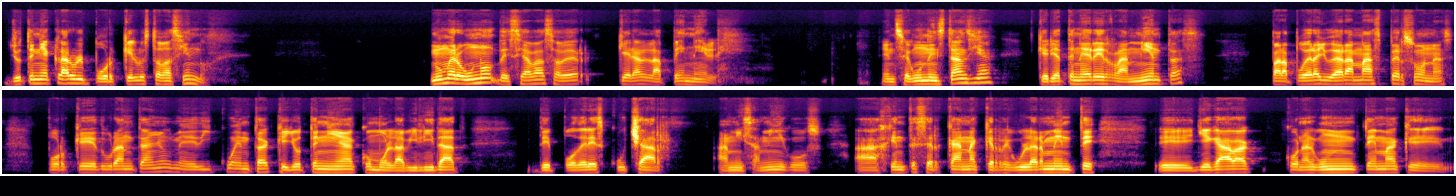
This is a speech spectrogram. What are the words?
yo tenía claro el por qué lo estaba haciendo. Número uno, deseaba saber qué era la PNL. En segunda instancia, quería tener herramientas para poder ayudar a más personas porque durante años me di cuenta que yo tenía como la habilidad de poder escuchar a mis amigos, a gente cercana que regularmente eh, llegaba con algún tema que,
